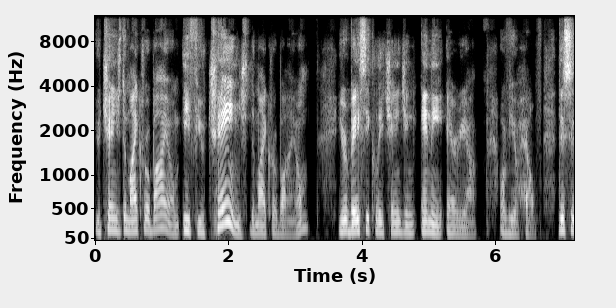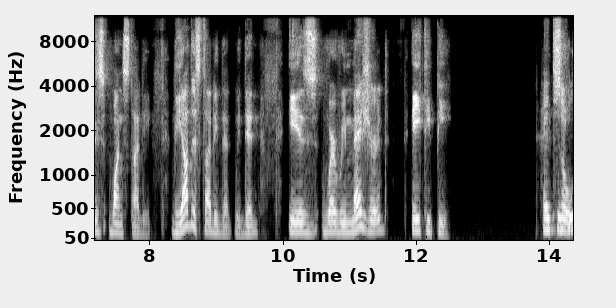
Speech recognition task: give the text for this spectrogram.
you change the microbiome. If you change the microbiome, you're basically changing any area of your health. This is one study. The other study that we did is where we measured ATP. ATP? So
